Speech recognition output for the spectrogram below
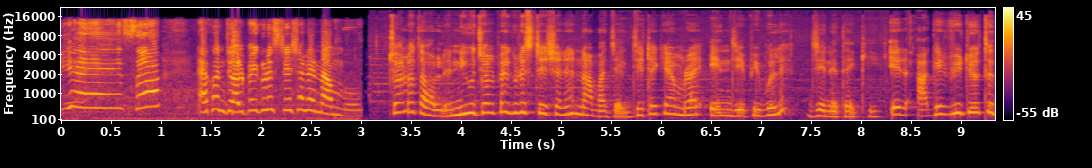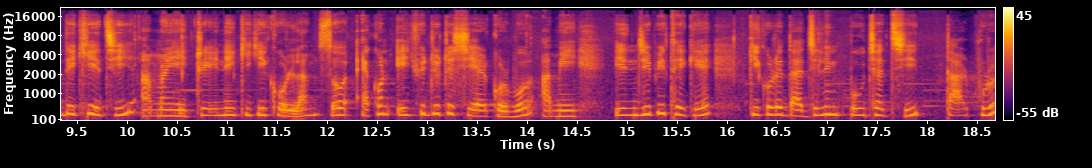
ইয়েস এখন জলপাইগুড়ি স্টেশনে নামবো চলো তাহলে নিউ জলপাইগুড়ি স্টেশনে নামা যাক যেটাকে আমরা এনজেপি বলে জেনে থাকি এর আগের ভিডিওতে দেখিয়েছি আমি ট্রেনে কি কি করলাম সো এখন এই ভিডিওটা শেয়ার করব আমি এনজেপি থেকে কি করে দার্জিলিং পৌঁছাচ্ছি তার পুরো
